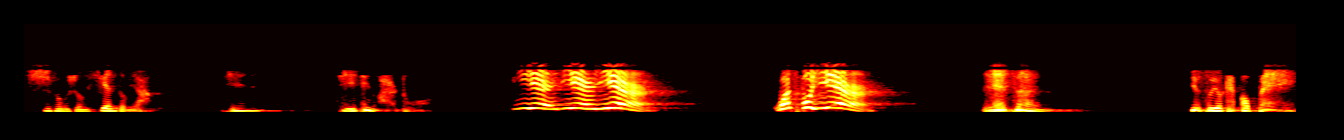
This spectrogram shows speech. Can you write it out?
侍奉神先怎么样？先洁净耳朵，ear ear ear，what's for ear？Listen，you so you can obey。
